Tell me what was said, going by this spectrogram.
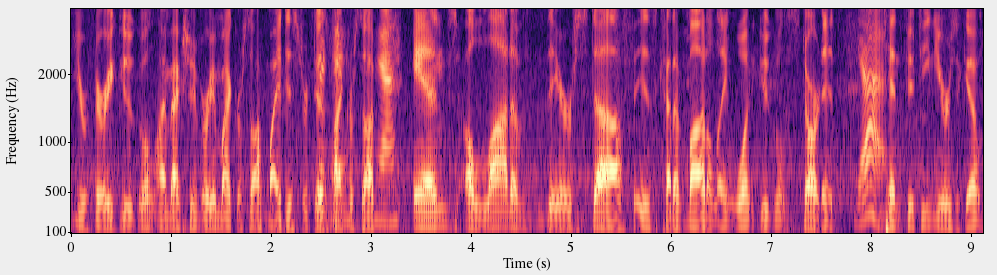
you're very Google. I'm actually very Microsoft. My district It's is okay, Microsoft, yeah. and a lot of their stuff is kind of modeling what Google started Yeah. 10, 15 years ago,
